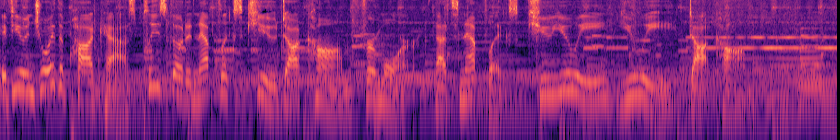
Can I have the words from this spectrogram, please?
If you enjoy the podcast, please go to netflixq.com for more. That's Netflix, dot com.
